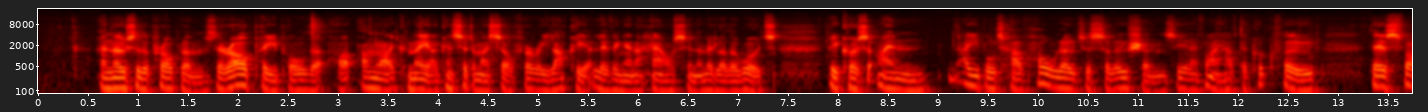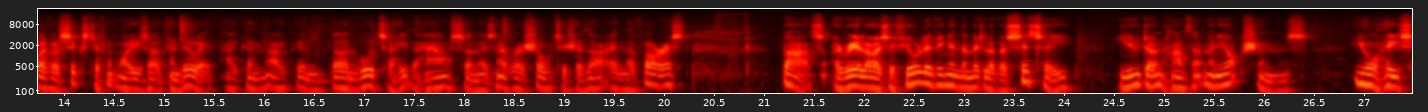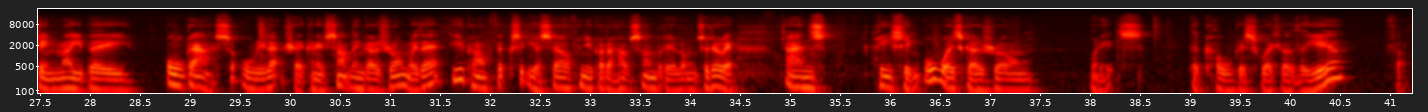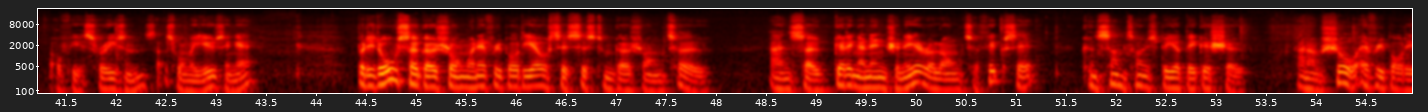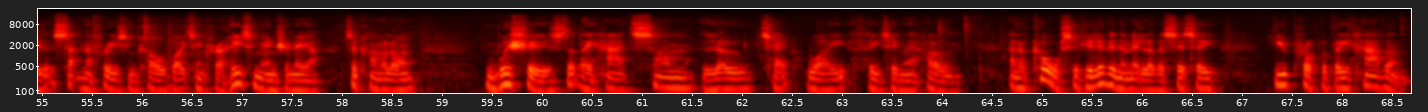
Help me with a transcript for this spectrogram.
And those are the problems. There are people that are unlike me. I consider myself very lucky at living in a house in the middle of the woods because I'm able to have whole loads of solutions. You know, if I have to cook food, there's five or six different ways I can do it. I can I can burn wood to heat the house, and there's never a shortage of that in the forest. But I realise if you're living in the middle of a city, you don't have that many options. Your heating may be all gas, all electric, and if something goes wrong with it, you can't fix it yourself and you've got to have somebody along to do it. And heating always goes wrong when it's the coldest weather of the year, for obvious reasons, that's when we're using it. But it also goes wrong when everybody else's system goes wrong too. And so getting an engineer along to fix it can sometimes be a big issue. And I'm sure everybody that's sat in the freezing cold waiting for a heating engineer to come along wishes that they had some low tech way of heating their home. And of course, if you live in the middle of a city, you probably haven't.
